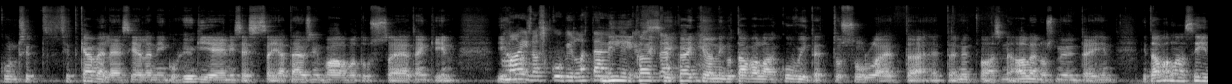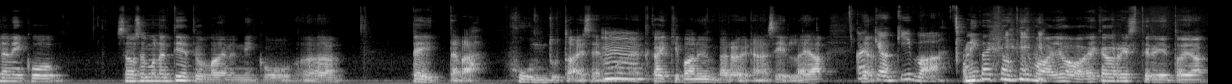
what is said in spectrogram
kun sit, sit kävelee siellä niin kuin hygienisessä ja täysin valvotussa ja jotenkin ihanasti, Mainoskuvilla täytetyssä. Niin, kaikki, kaikki on niin kuin, tavallaan kuvitettu sulle, että, että nyt vaan sinne alennusmyynteihin. Niin tavallaan siinä niin kuin, se on semmoinen tietynlainen niin kuin, peittävä huntu tai semmoinen, mm. että kaikki vaan ympäröidään sillä. Ja, kaikki ja, on kivaa. Niin kaikki on kivaa, joo, eikä ole ristiriitoja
